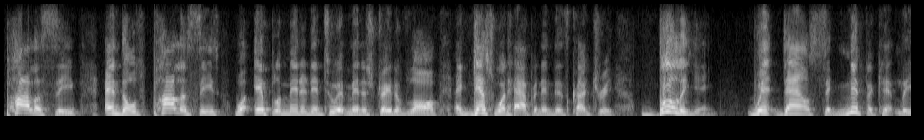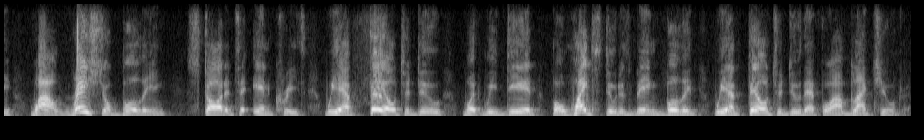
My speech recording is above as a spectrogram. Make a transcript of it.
policy, and those policies were implemented into administrative law. And guess what happened in this country? Bullying went down significantly while racial bullying started to increase. We have failed to do what we did for white students being bullied. We have failed to do that for our black children.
